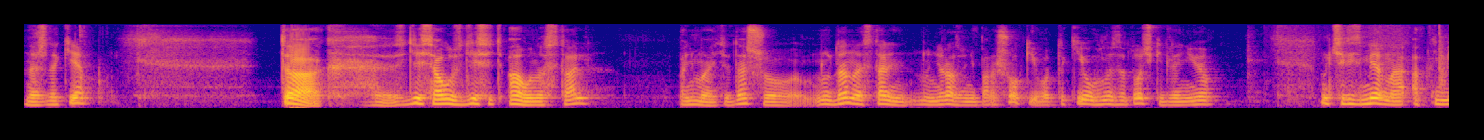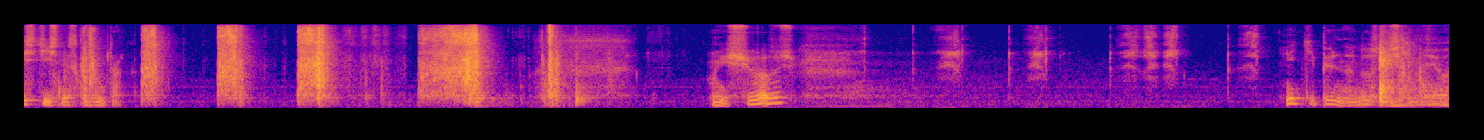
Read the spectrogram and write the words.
наждаке. Так, здесь АУС 10А у нас сталь. понимаете, да, что ну, данная сталь ну, ни разу не порошок, и вот такие углы заточки для нее ну, чрезмерно оптимистичны, скажем так. Еще разочек. И теперь на досточке мы его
